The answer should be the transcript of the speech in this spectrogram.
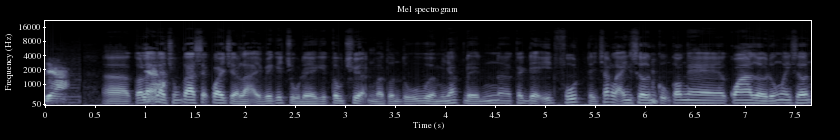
Dạ. À, có lẽ dạ. là chúng ta sẽ quay trở lại với cái chủ đề cái câu chuyện mà Tuấn Tú vừa mới nhắc đến cách đây ít phút thì chắc là anh Sơn cũng có nghe qua rồi đúng không anh Sơn?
